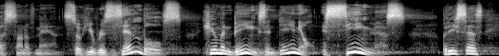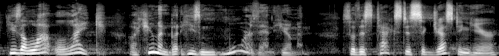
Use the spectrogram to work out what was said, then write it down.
a Son of Man. So he resembles human beings, and Daniel is seeing this. But he says he's a lot like a human, but he's more than human. So this text is suggesting here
